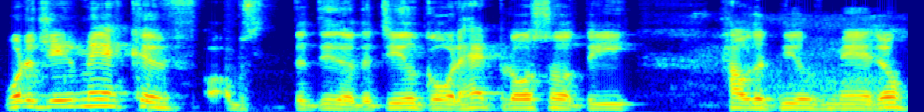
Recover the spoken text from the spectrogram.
what did you make of the deal, the deal going ahead, but also the how the deal's made up?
